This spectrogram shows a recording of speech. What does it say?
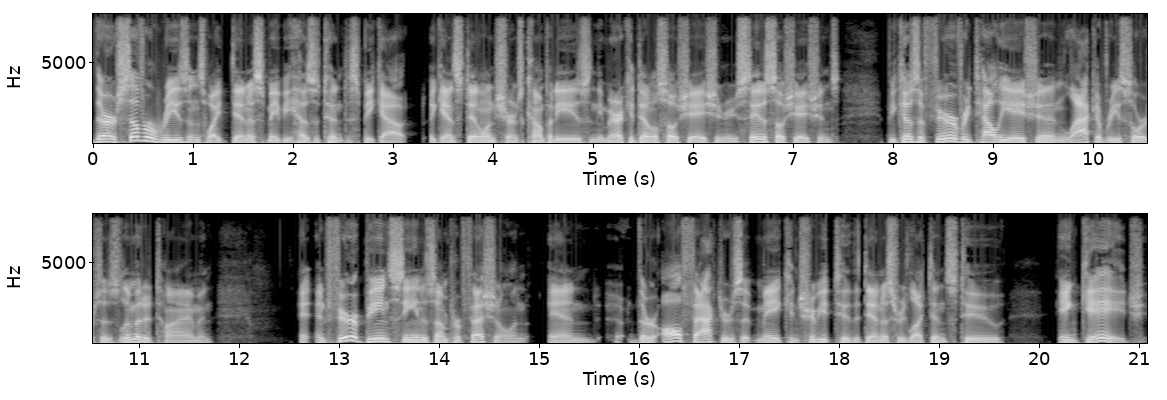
there are several reasons why dentists may be hesitant to speak out against dental insurance companies and the American Dental Association or your state associations because of fear of retaliation, lack of resources, limited time, and and fear of being seen as unprofessional. And and they're all factors that may contribute to the dentist's reluctance to engage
